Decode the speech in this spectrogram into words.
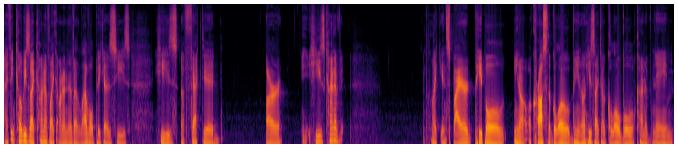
i think kobe's like kind of like on another level because he's he's affected our he's kind of like inspired people, you know, across the globe. You know, he's like a global kind of name.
